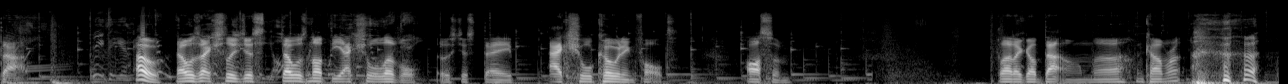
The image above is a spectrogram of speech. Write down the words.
That. Oh, that was actually just... That was not the actual level. It was just a actual coding fault. Awesome. Glad I got that on, uh, on camera.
